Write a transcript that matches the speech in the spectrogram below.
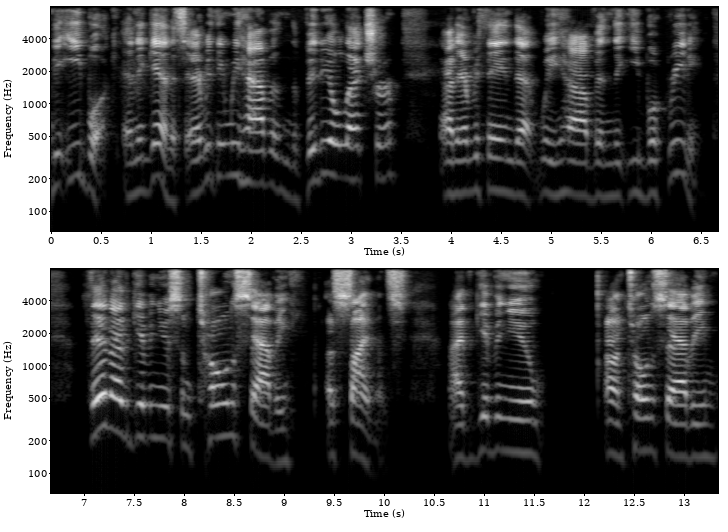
the ebook. And again, it's everything we have in the video lecture and everything that we have in the ebook reading. Then I've given you some ToneSavvy assignments. I've given you on ToneSavvy,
